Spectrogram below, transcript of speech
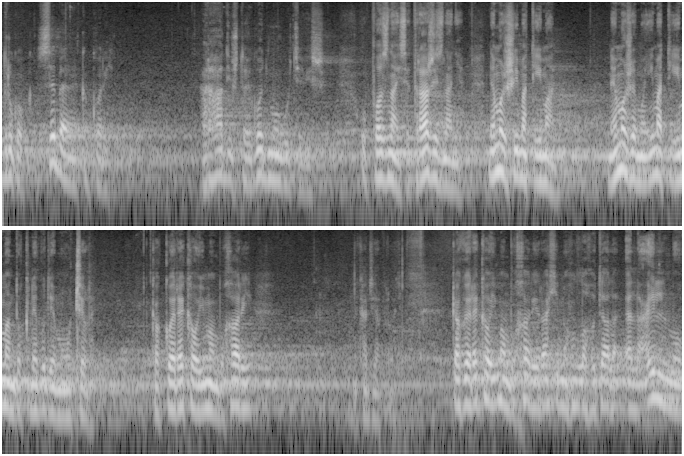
drugog, sebe neka kori. Radi što je god moguće više. Upoznaj se, traži znanje. Ne možeš imati iman. Ne možemo imati iman dok ne budemo učili. Kako je rekao imam Buhari, neka ja. Kako je rekao imam Buhari, rahimahullahu ta'ala, el ilmu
